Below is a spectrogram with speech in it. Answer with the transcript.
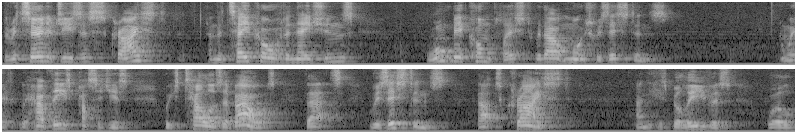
The return of Jesus Christ and the takeover of the nations won't be accomplished without much resistance. And we, we have these passages which tell us about that resistance that Christ and his believers will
